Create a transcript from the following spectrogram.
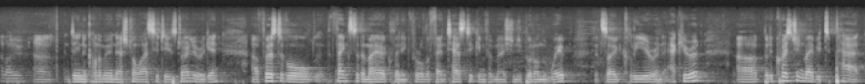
Hello, uh, Dean Economou, National ICT Australia again. Uh, first of all, thanks to the Mayo Clinic for all the fantastic information you put on the web. It's so clear and accurate. Uh, but a question maybe to Pat.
